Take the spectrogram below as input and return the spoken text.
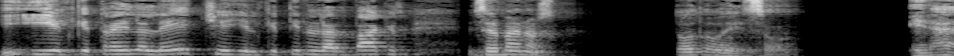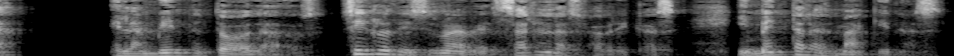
y el que trae la leche, y el que tiene las vacas. Mis hermanos, todo eso era el ambiente en todos lados. Siglo XIX, salen las fábricas, inventan las máquinas,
